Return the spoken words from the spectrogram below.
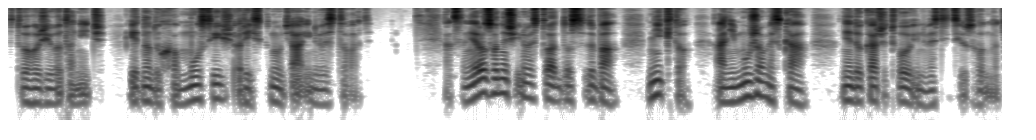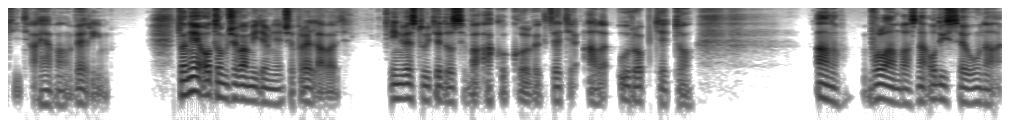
z tvojho života nič. Jednoducho musíš risknúť a investovať. Ak sa nerozhodneš investovať do seba, nikto, ani mužom SK, nedokáže tvoju investíciu zhodnotiť a ja vám verím. To nie je o tom, že vám idem niečo predávať. Investujte do seba akokoľvek chcete, ale urobte to. Áno, volám vás na Odiseu, na,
